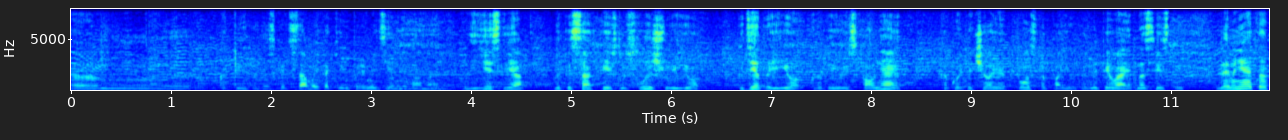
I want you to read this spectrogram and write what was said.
эм, э, какие-то, так сказать, самые такие примитивные. И если я, написав песню, слышу ее, где-то ее, кто-то ее исполняет, какой-то человек просто поет, напевает, насвистывает. Для меня это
